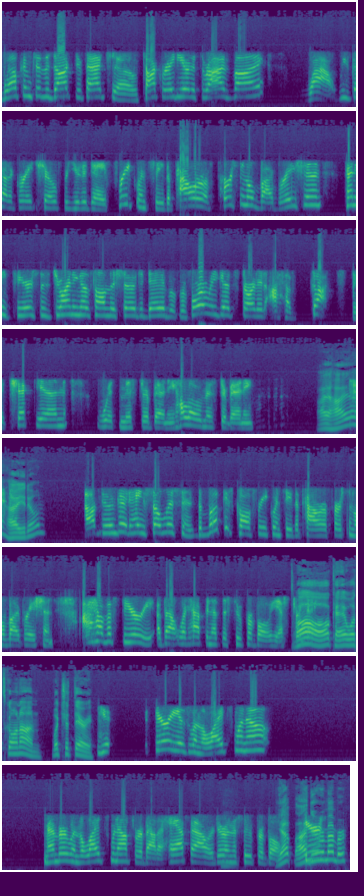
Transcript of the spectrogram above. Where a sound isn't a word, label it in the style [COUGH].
Welcome to the Dr. Pat Show. Talk radio to thrive by. Wow, we've got a great show for you today. Frequency, the power of personal vibration. Penney Peirce is joining us on the show today, but before we get started, I have got to check in with Mr. Benny. Hello, Mr. Benny. Hi, hi. How you doing? I'm doing good. Hey, so listen, the book is called Frequency, the Power of Personal Vibration. I have a theory about what happened at the Super Bowl yesterday. Oh, okay. What's going on? What's your theory? You, the theory is when the lights went out, remember when the lights went out for about a half hour during the Super Bowl? Yep, I do remember.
